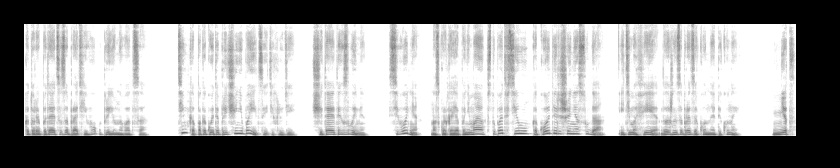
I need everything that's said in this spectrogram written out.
которая пытается забрать его у приемного отца. Тимка по какой-то причине боится этих людей, считает их злыми. Сегодня Насколько я понимаю, вступает в силу какое-то решение суда, и Тимофея должны забрать законные опекуны. Нет,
